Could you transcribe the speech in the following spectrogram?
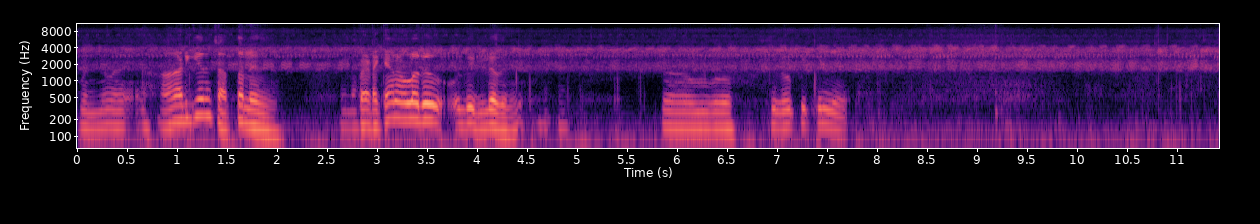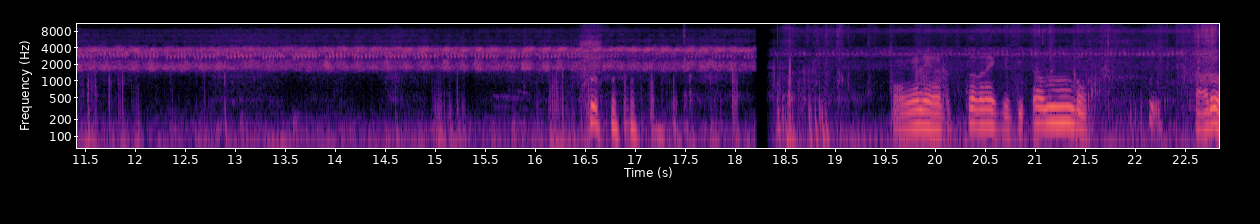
പിന്നെ ആടിക്കാൻ ചത്തല്ലേ ഇത്? പിടയ്ക്കാനുള്ളൊരു ഇതില്ല ഇതിന് ഫിലോപ്പിക്കുഞ്ഞ് അങ്ങനെ അടുത്തവനെ കിട്ടി? അമ്പോ ചാടോ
